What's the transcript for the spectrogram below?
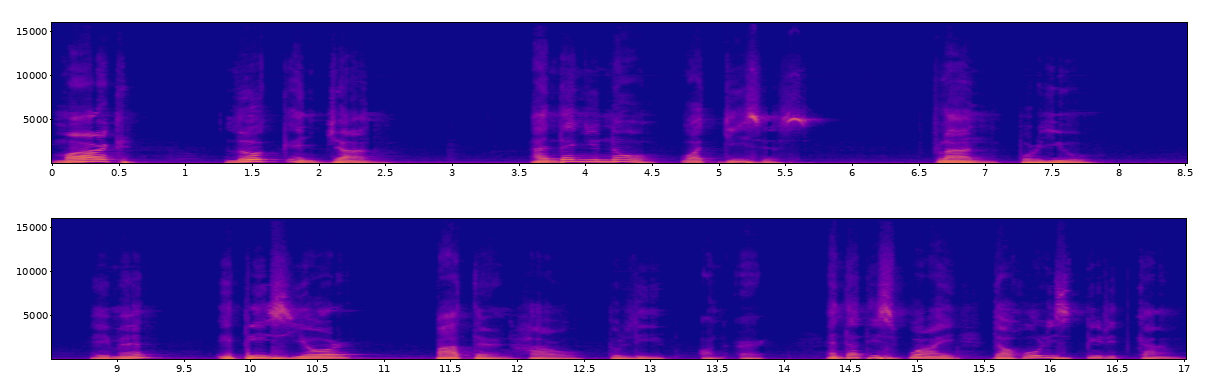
Mark, Luke, and John. And then you know what Jesus planned for you. Amen? It is your pattern how to live on earth. And that is why the Holy Spirit come.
